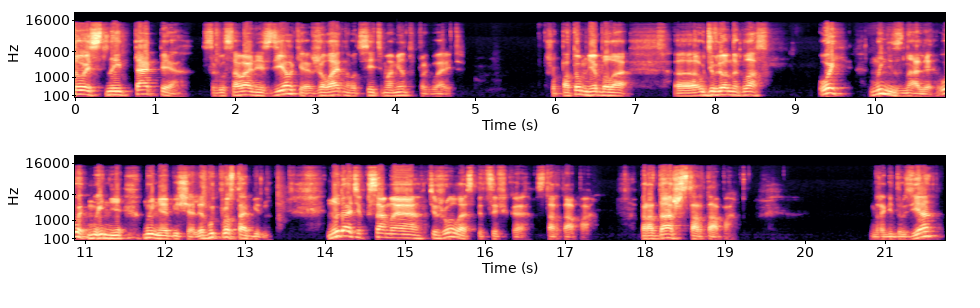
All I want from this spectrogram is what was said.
то есть на этапе согласования сделки желательно вот все эти моменты проговорить, чтобы потом не было э, удивленных глаз. Ой, мы не знали, ой, мы не, мы не обещали. Это будет просто обидно. Ну, давайте самая тяжелая специфика стартапа. Продаж стартапа. Дорогие друзья,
